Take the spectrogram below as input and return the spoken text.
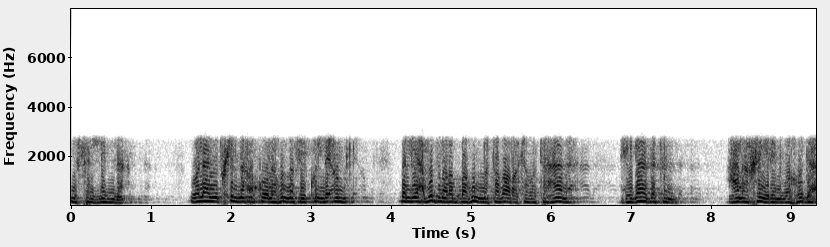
يسلمن ولا يدخلن عقولهن في كل أمر. بل يعبدن ربهن تبارك وتعالى عبادة على خير وهدى.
